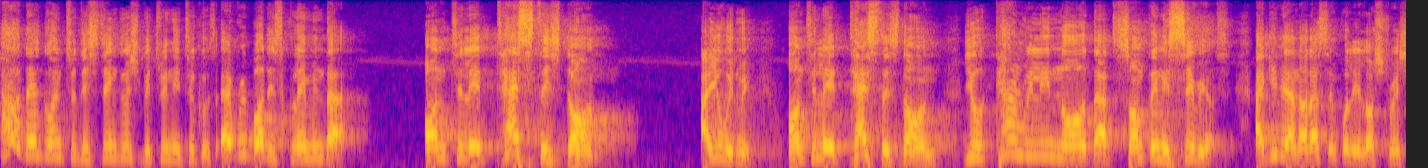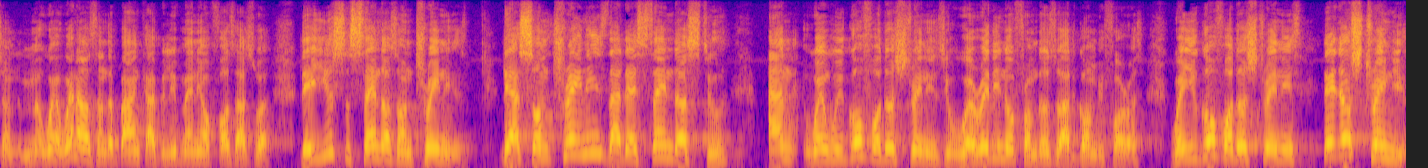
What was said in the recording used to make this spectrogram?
How are they going to distinguish between Eutychus? Everybody's claiming that. Until a test is done. Are you with me? Until a test is done, you can't really know that something is serious. I give you another simple illustration. When I was on the bank, I believe many of us as well, they used to send us on trainings. There are some trainings that they send us to, and when we go for those trainings, you already know from those who had gone before us. When you go for those trainings, they just train you.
